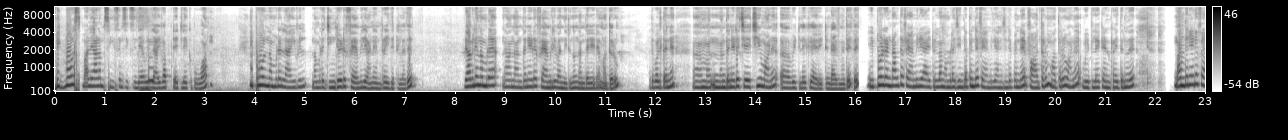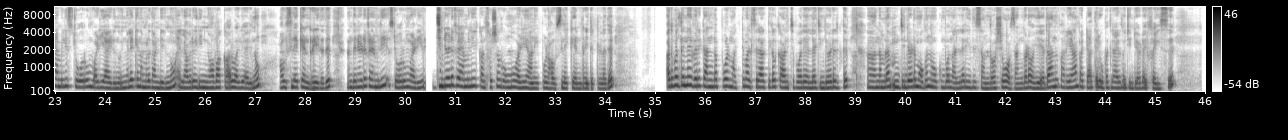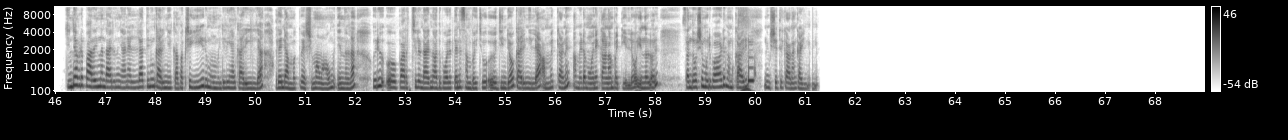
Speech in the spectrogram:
Big Boss Malayalam season സിക്സിന്റെ ഒരു live അപ്ഡേറ്റിലേക്ക് പോവാം. ഇപ്പോൾ നമ്മുടെ ലൈവിൽ നമ്മുടെ ജിൻഡയുടെ ഫാമിലിയാണ് എന്റർ ചെയ്തിട്ടുള്ളത്. രാവിലെ നമ്മുടെ നന്ദനയുടെ ഫാമിലി വന്നിരുന്നു നന്ദനയുടെ മദറും അതുപോലെ തന്നെ നന്ദനയുടെ ചേച്ചിയുമാണ് വീട്ടിലേക്ക് കയറിയിട്ടുണ്ടായിരുന്നത്. ഇപ്പോൾ രണ്ടാമത്തെ ഫാമിലി ആയിട്ടുള്ള നമ്മുടെ ജിൻഡപ്പന്റെ ഫാമിലിയാണ് ജിൻഡപ്പന്റെ ഫാദറും മദറുമാണ് വീട്ടിലേക്ക് എന്റർ ചെയ്തിരുന്നത്. നന്ദനയുടെ ഫാമിലി സ്റ്റോറും വഴിയായിരുന്നു. ഇന്നലെയൊക്കെ നമ്മൾ കണ്ടിരുന്നു. എല്ലാവരും ഒരു ഇന്നോവ കാർ വഴിയായിരുന്നു. ഹൗസിലേക്ക് എന്റർ ചെയ്തത്. നന്ദനയുടെ ഫാമിലി സ്റ്റോർ റൂം വഴിയും ജിൻഡോയുടെ ഫാമിലി കൺഫെഷൻ റൂം വഴിയാണ് ഇപ്പോൾ ഹൗസിലേക്ക് എന്റർ ചെയ്തിട്ടുള്ളത്. അതുപോലെ തന്നെ ഇവർ കണ്ടപ്പോൾ മറ്റ് മത്സരാർത്ഥികൾ കാണിച്ച പോലെയല്ല ജിൻഡോയുടെ അടുത്ത്. നമ്മുടെ ജിൻഡയുടെ മുഖം നോക്കുമ്പോൾ നല്ല രീതിയിൽ സന്തോഷമോ സങ്കടമോ ഏതാണെന്ന് പറയാൻ പറ്റാത്ത രൂപത്തിലായിരുന്നു ജിൻഡോയുടെ ഫേസ് ജിൻഡോ അവിടെ പറയുന്നുണ്ടായിരുന്നു ഞാൻ എല്ലാത്തിനും കരഞ്ഞേക്കാം പക്ഷേ ഈ ഒരു മൊമെന്റിൽ ഞാൻ കരയില്ല അതെന്റെ അമ്മയ്ക്ക് വിഷമമാവും എന്നുള്ള ഒരു പറച്ചിലുണ്ടായിരുന്നു. അതുപോലെ തന്നെ സംഭവിച്ചു ജിന്റോ ജിൻഡോ കരഞ്ഞില്ല അമ്മയ്ക്കാണ് അമ്മയുടെ മോനെ കാണാൻ പറ്റിയല്ലോ എന്നുള്ളൊരു സന്തോഷം ഒരുപാട് നമുക്ക് ആ ഒരു നിമിഷത്തിൽ കാണാൻ കഴിഞ്ഞു.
